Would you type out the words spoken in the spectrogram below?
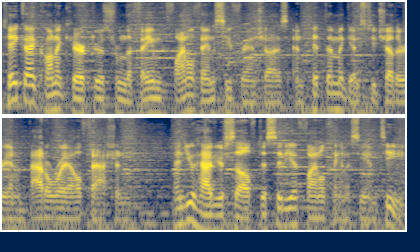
Take iconic characters from the famed Final Fantasy franchise and pit them against each other in a battle royale fashion, and you have yourself Dissidia Final Fantasy NT.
